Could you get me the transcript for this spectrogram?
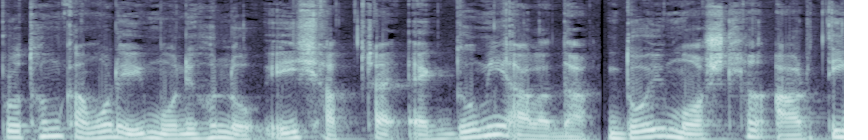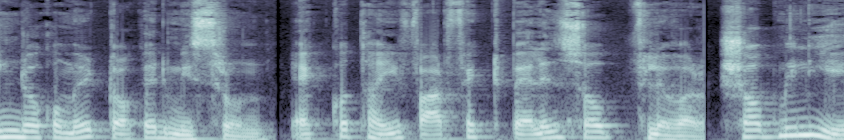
প্রথম কামড়েই মনে হলো এই স্বাদটা একদমই আলাদা। দই, মশলা আর তিন রকমের টকের মিশ্রণ। এক কথায় পারফেক্ট ব্যালেন্স অফ ফ্লেভার সব মিলিয়ে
